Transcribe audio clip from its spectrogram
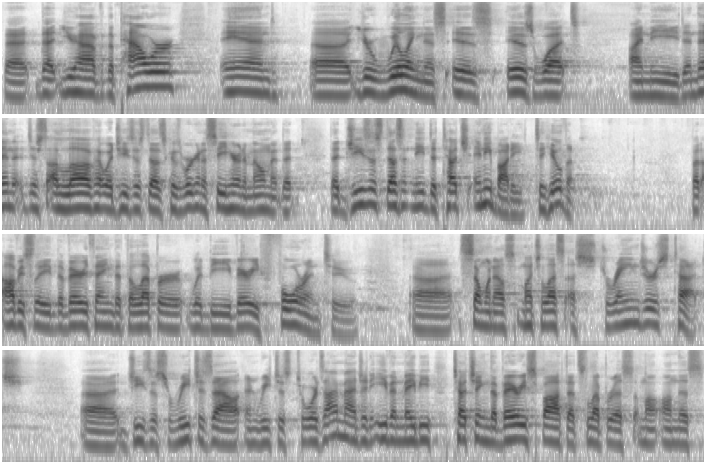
that, that you have the power and uh, your willingness is, is what I need. And then just, I love how, what Jesus does because we're going to see here in a moment that, that Jesus doesn't need to touch anybody to heal them. But obviously, the very thing that the leper would be very foreign to, uh, someone else, much less a stranger's touch, uh, Jesus reaches out and reaches towards, I imagine, even maybe touching the very spot that's leprous on this,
